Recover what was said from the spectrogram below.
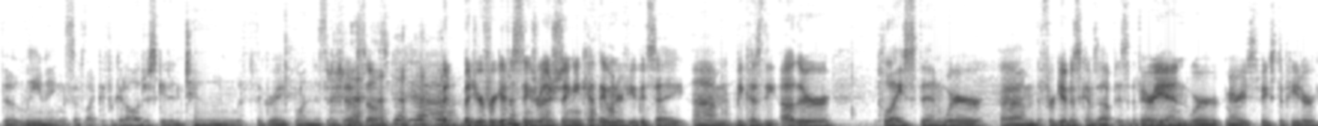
the leanings of like if we could all just get in tune with the great oneness of ourselves. Yeah. But but your forgiveness thing is really interesting. And Kathy, I wonder if you could say um, because the other place then where um, the forgiveness comes up is at the very end where Mary speaks to Peter,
